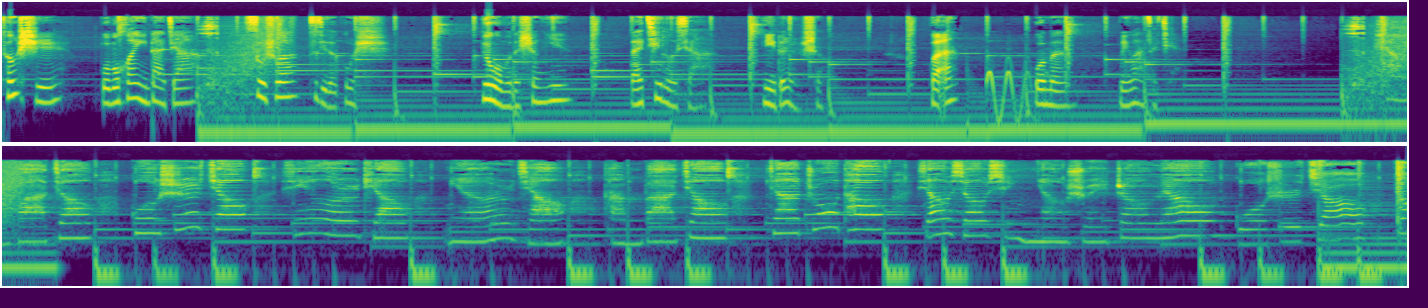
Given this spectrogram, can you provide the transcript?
同时，我们欢迎大家。诉说自己的故事，用我们的声音来记录下你的人生。晚安，我们明晚再见。上花轿过石桥，心儿跳，念儿娇，看芭蕉，夹竹桃，小小新娘睡着了。过石桥，灯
